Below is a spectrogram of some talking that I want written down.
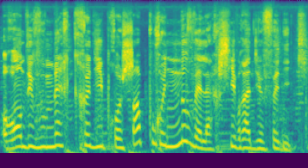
Rendez-vous mercredi prochain pour une nouvelle archive radiophonique.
